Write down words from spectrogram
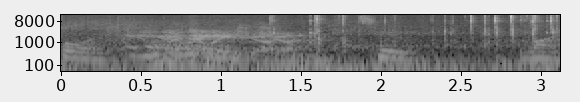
Four, two, one.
